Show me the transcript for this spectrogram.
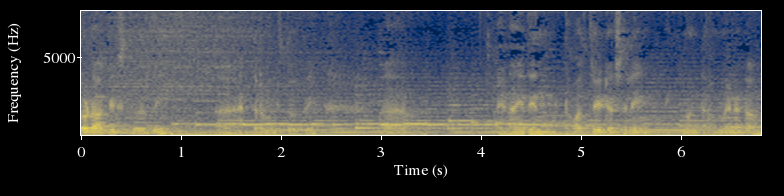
ගොඩාක් ස්තුතියි. ඇත්තරම ස්තුතියි. එන ඉතින් තවත් වීඩියසලින් ඉක්මට හම්වෙනකම්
